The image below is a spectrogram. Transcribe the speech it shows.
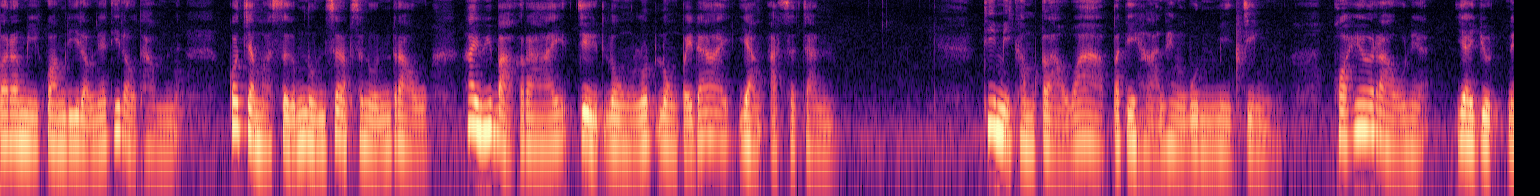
บารมีความดีเหล่านี้ที่เราทำก็จะมาเสริมหนุนสนับสนุนเรา ให้วิบากร้ายจืดลงลดลงไปได้อย่างอัศจรรย์ ที่มีคำกล่าวว่าปฏิหารแห่งบุญมีจริง ขอให้เราเนี่ยอย่าหยุดใน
